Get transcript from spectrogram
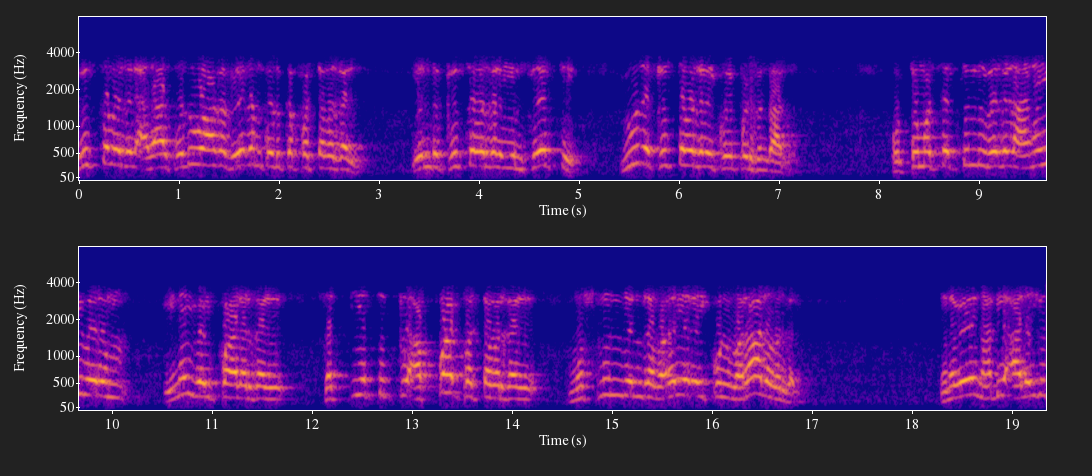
கிறிஸ்தவர்கள் அதாவது பொதுவாக வேதம் கொடுக்கப்பட்டவர்கள் என்று கிறிஸ்தவர்களையும் சேர்த்து யூத கிறிஸ்தவர்களை குறிப்பிடுகின்றார்கள். ஒட்டுமொத்தத்தில் இவர்கள் அனைவரும் இணை வைப்பாளர்கள் சத்தியத்துக்கு அப்பாற்பட்டவர்கள் முஸ்லிம் என்ற வரையறைக்குள் வராதவர்கள். எனவே நபி அலைஹி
